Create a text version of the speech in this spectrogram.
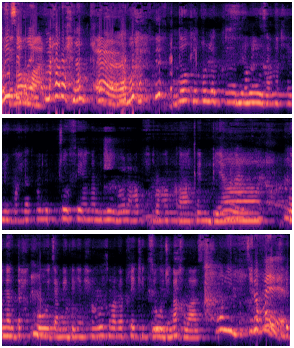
oui c'est normal donc يقول لك من الأول زعما تخيل وحدة. تقول لك شوفي أنا الأول عرفتو هكا كان bien. كنا نضحكوا زعما يدير لي نحوس راه بخي كي تزوجنا خلاص. شوفي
